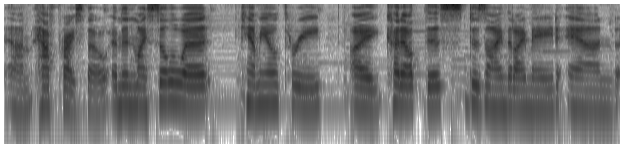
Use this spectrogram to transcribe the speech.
um, half price though. And then my Silhouette Cameo 3 I cut out this design that I made and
